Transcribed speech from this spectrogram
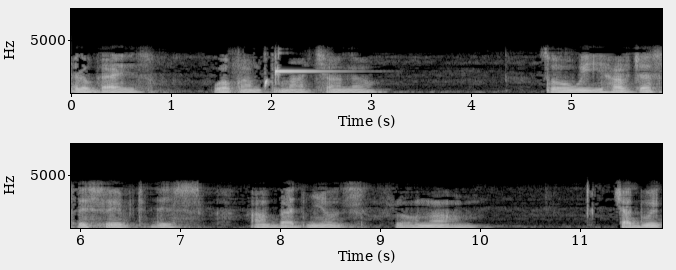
hello guys. Welcome to my channel. So we have just received this uh, bad news from um, Chadwick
